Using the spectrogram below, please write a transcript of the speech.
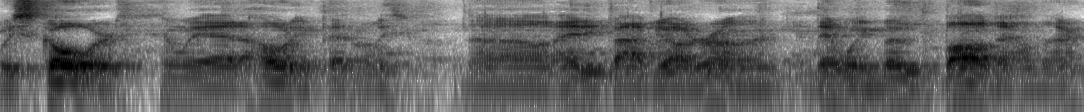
We scored, and we had a holding penalty uh, an 85 yard run. And then we moved the ball down there.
